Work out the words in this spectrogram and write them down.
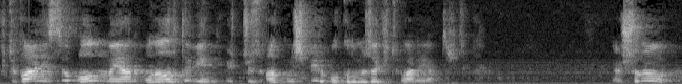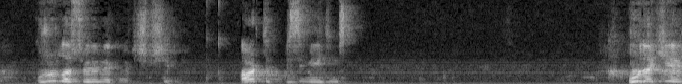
Kütüphanesi olmayan 16.361 okulumuza kütüphane yaptırdık. Ya şunu gururla söylemek müthiş bir şey. Artık bizim eğitim buradaki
